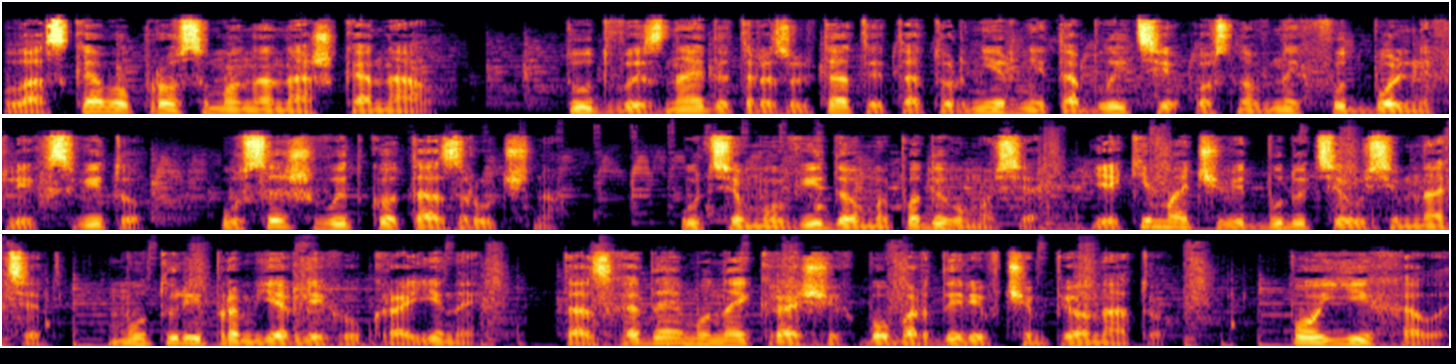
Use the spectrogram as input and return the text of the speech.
Ласкаво просимо на наш канал. Тут ви знайдете результати та турнірні таблиці основних футбольних ліг світу, усе швидко та зручно. У цьому відео ми подивимося, які матчі відбудуться у 17 му турі прем'єр-ліг України та згадаємо найкращих бомбардирів чемпіонату. Поїхали!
